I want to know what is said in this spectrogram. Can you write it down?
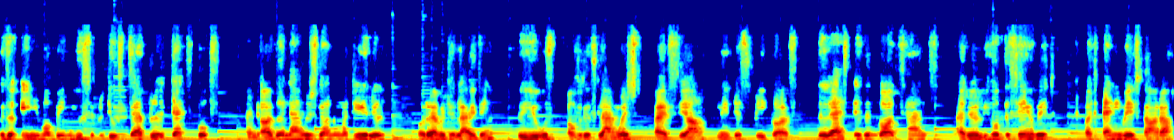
with the aim of being used to produce several textbooks and other language learning material for revitalizing the use of this language by its native speakers. The rest is in God's hands. I really hope they save it. But anyway, Sarah,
